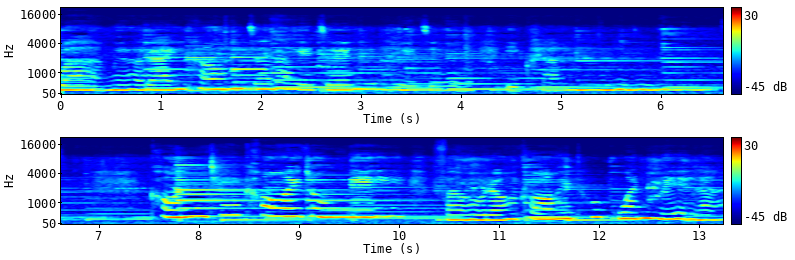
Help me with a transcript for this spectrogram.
ว่าเมื่อไรเขาจะได้เจอได้เจออีกครั้ง คนที่คอยตรงนี้ เฝ้ารอคอยทุกวันเวลา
